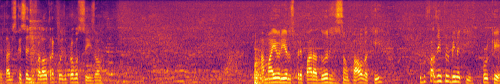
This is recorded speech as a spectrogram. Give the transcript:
Já tava esquecendo de falar outra coisa pra vocês, ó. A maioria dos preparadores de São Paulo aqui, tudo fazem turbina aqui. Por quê?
